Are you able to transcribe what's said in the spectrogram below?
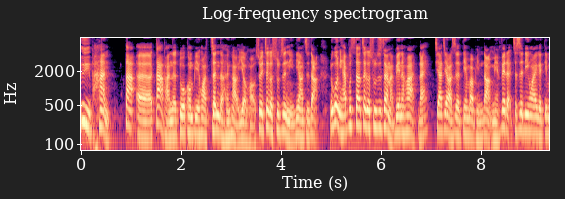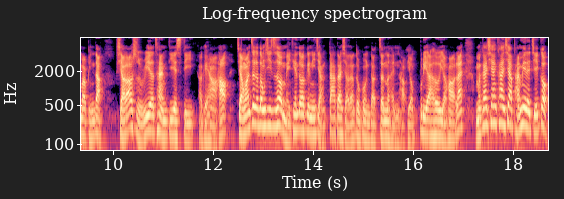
预判。大呃大盘的多空变化真的很好用哈，所以这个数字你一定要知道。如果你还不知道这个数字在哪边的话，来加姜老师的电报频道，免费的，这是另外一个电报频道，小老鼠 Real Time DSD，OK 哈。好，讲完这个东西之后，每天都要跟你讲大单小单多空力道真的很好用，不离而合用哈。来，我们看先看一下盘面的结构，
